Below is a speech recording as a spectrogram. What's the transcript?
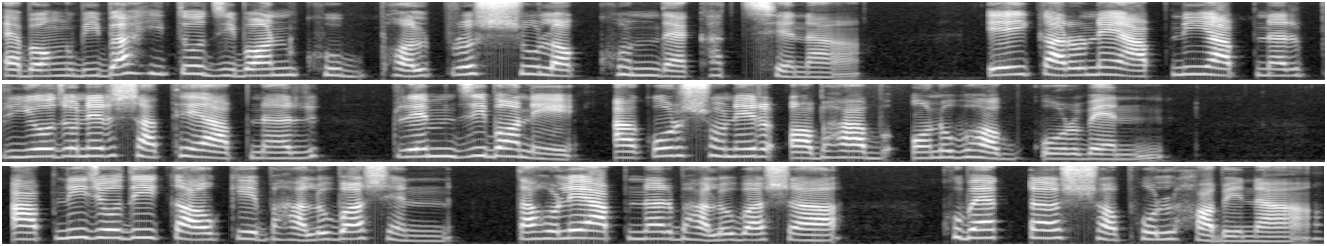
এবং বিবাহিত জীবন খুব ফলপ্রসূ লক্ষণ দেখাচ্ছে না। এই কারণে আপনি আপনার প্রিয়জনের সাথে আপনার প্রেম জীবনে আকর্ষণের অভাব অনুভব করবেন। আপনি যদি কাউকে ভালোবাসেন, তাহলে আপনার ভালোবাসা খুব একটা সফল হবে না।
